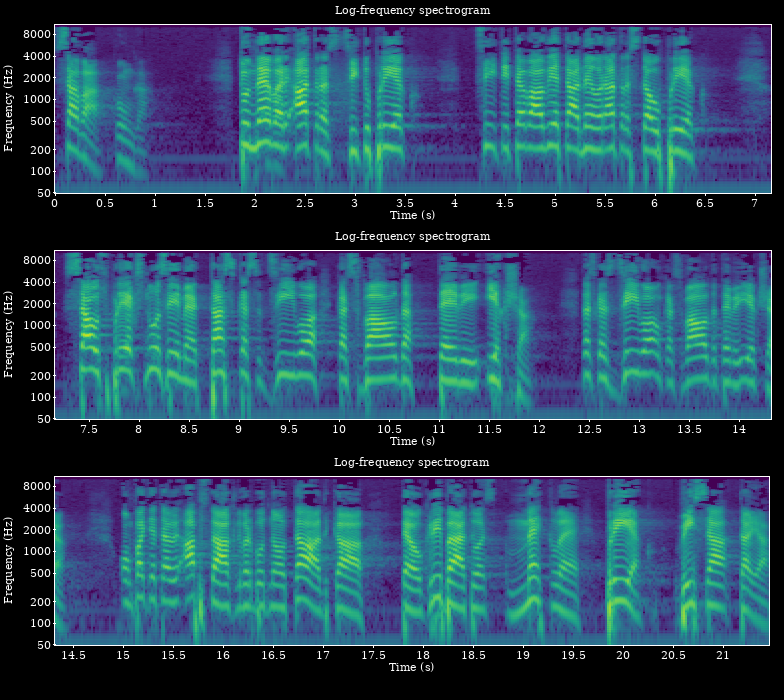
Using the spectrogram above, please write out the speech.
savā kungā. Tu nevari atrast citu prieku. Citi tavā vietā nevar atrast tavu prieku. Savs prieks nozīmē tas, kas dzīvo, kas valda tevī iekšā. Tas, kas dzīvo un kas valda tevī iekšā. Un pat ja tavi apstākļi varbūt nav tādi, kā tev gribētos, meklē prieku visā tajā.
